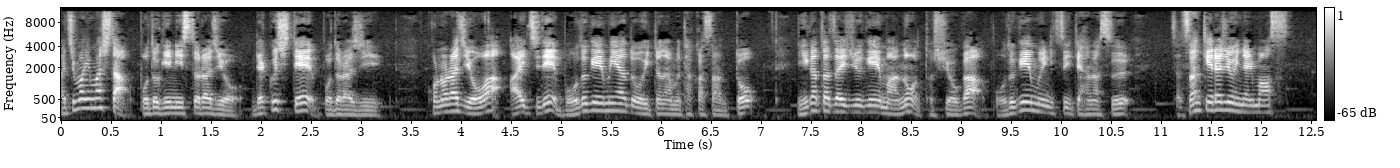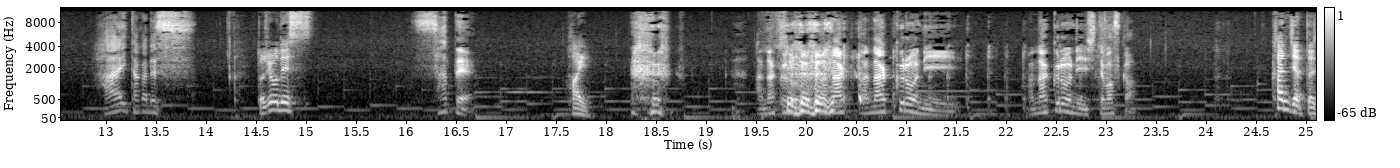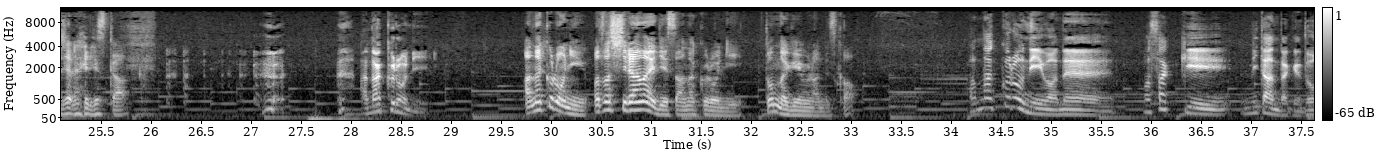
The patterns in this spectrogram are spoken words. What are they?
始まりました。ボドゲニストラジオ。略してボドラジ。このラジオは愛知でボードゲーム宿を営むタカさんと新潟在住ゲーマーのとしおがボードゲームについて話す雑談系ラジオになります。はいタカです。としおです。さて。はい。アナクロアナクロニーアナクロニー知ってますか？噛んじゃったじゃないですか。アナクロニーアナクロニー私知らないですアナクロニー。どんなゲームなんですか？アナクロニーはね、まあ、さっき見たんだけど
